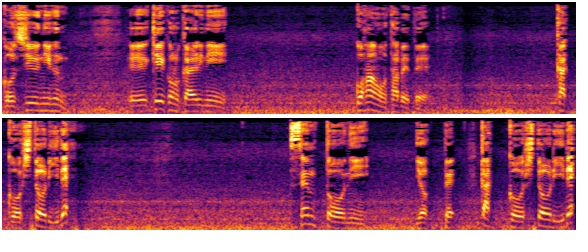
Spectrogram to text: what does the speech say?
52分、えー稽古の帰りに、ご飯を食べて、かっこ一人で、銭湯に寄って、学校一人で、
